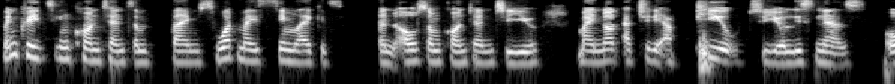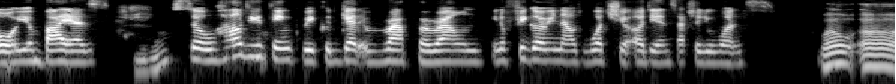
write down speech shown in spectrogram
When creating content sometimes what might seem like it's an awesome content to you might not actually appeal to your listeners or your buyers. Mm-hmm. so how do you think we could get a wrap around you know figuring out what your audience actually wants? Well uh,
